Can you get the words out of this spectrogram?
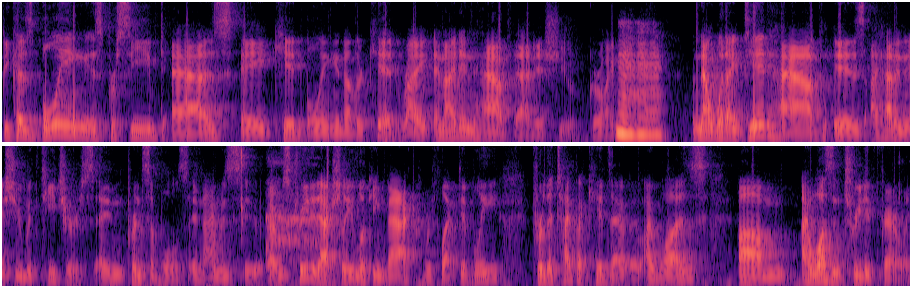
because bullying is perceived as a kid bullying another kid, right? And I didn't have that issue growing mm-hmm. up. Now, what I did have is I had an issue with teachers and principals, and I was I was treated actually looking back reflectively for the type of kids I, I was. Um, I wasn't treated fairly,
